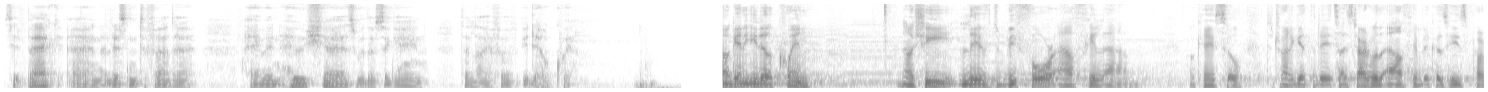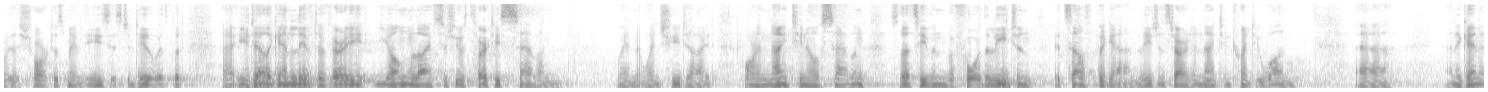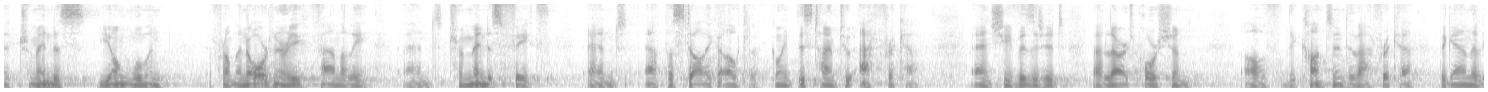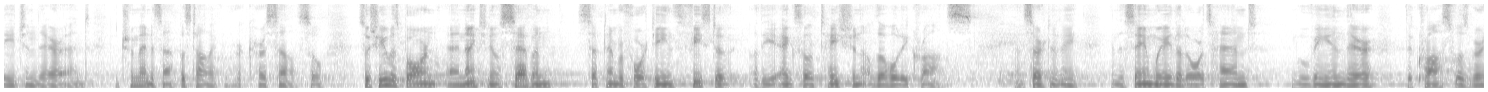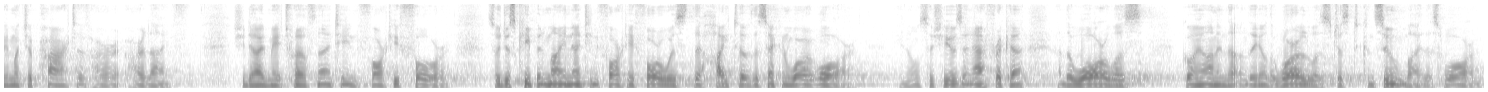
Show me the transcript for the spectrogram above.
sit back and listen to Father Eamon, who shares with us again the life of Edel Quinn. Now again, Edel Quinn, now she lived before Alfie Lambe. Okay, so to try to get the dates, I started with Alfie because he's probably the shortest, maybe the easiest to deal with. But uh, Edel again lived a very young life, so she was 37 when, when she died, born in 1907, so that's even before the Legion itself began. The Legion started in 1921. Uh, and again, a tremendous young woman from an ordinary family and tremendous faith and apostolic outlook, going this time to Africa. And she visited a large portion of the continent of Africa, began the Legion there, and did tremendous apostolic work herself. So, so she was born in uh, 1907, September 14th, Feast of, of the Exaltation of the Holy Cross. And certainly, in the same way, the Lord's hand moving in there, the cross was very much a part of her, her life. She died May 12, 1944. So just keep in mind, 1944 was the height of the Second World War. You know, so she was in Africa, and the war was going on in the, you know, the world was just consumed by this war.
